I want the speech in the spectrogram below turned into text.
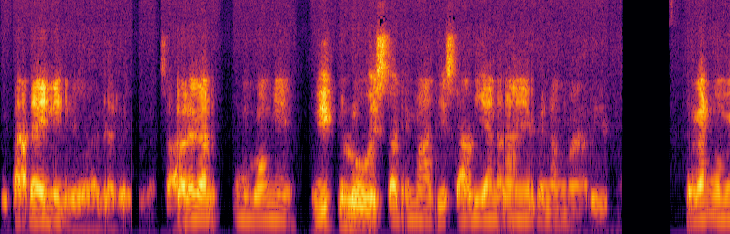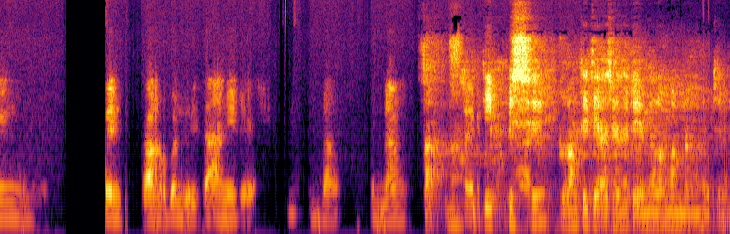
dipateni dia dari soalnya kan ngomongnya itu lu wis kali mati sekalian aja benang mari dia kan ngomong pen kalau penderitaan ini deh tentang tentang Tak tipis sih, kurang titik aja nanti melok menang aja.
